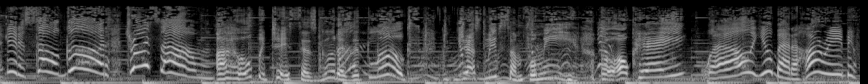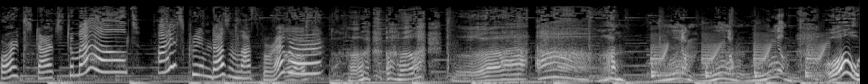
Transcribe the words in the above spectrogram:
it is so good. Try some. I hope it tastes as good as it looks. Just leave some for me, okay? Well, you better hurry before it starts to melt. Ice cream doesn't last forever. Uh, uh, uh, uh um, um, um, um. Oh,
